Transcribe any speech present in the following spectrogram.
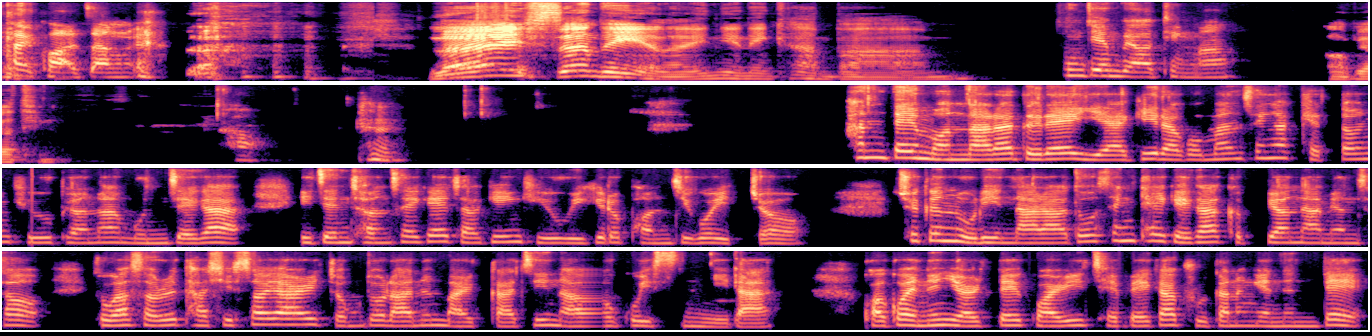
太夸张了，来，Sandy 来念念看吧。 中间不要停吗？哦，不要停。 好. 한때 먼 나라들의 이야기라고만 생각했던 기후 변화 문제가 이젠 전 세계적인 기후 위기로 번지고 있죠. 최근 우리나라도 생태계가 급변하면서 교과서를 다시 써야 할 정도라는 말까지 나오고 있습니다. 과거에는 열대 과일 재배가 불가능했는데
